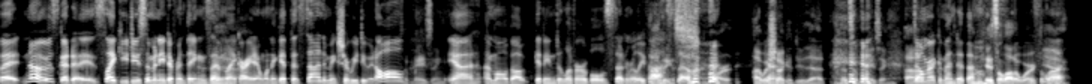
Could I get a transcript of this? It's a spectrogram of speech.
But no, it was good. It's like you do so many different things. I'm like, all right, I want to get this done and make sure we do it all. Amazing. Yeah, I'm all about getting deliverables done really fast. So smart. I wish I could do that. That's amazing. don't Um, recommend it though. It's a lot of work. It's yeah. lot.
